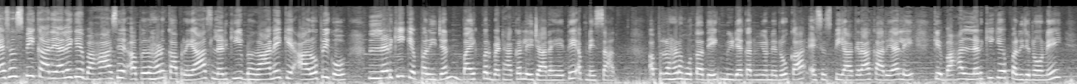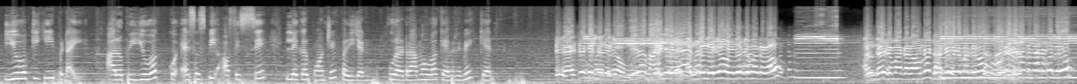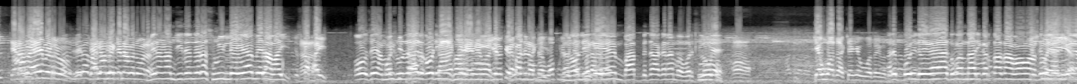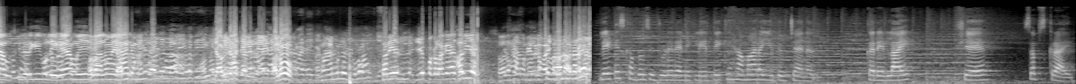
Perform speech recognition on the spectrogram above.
SSP कार्यालय के बाहर से अपहरण का प्रयास लड़की भगाने के आरोपी को लड़की के परिजन बाइक पर बैठाकर ले जा रहे थे अपने साथ। अपहरण होता देख मीडिया कर्मियों ने रोका। एसएसपी आगरा कार्यालय के बाहर लड़की के परिजनों ने युवक की की पिटाई। आरोपी युवक को एसएसपी ऑफ़िस से लेकर पहुँचे परिजन। पूरा ड्रामा हुआ कैमरे में कैद। ऐसे कैसे ले जाओ मेरा भाई ले रहा है, अंदर ले जाओ अंदर जमा कराओ। अंदर जमा कराओ ना थाने में जमा कराओ। क्या नाम है? एक मिनट क्या नाम है क्या नाम है तुम्हारा? मेरा नाम जितेंद्र है सुनील ले गया मेरा भाई। इसका भाई। ओ उसे हम भी सुन रहे हैं रिकॉर्डिंग के रहने वाले इसके पास लिखा हुआ पूरी धनौली के हैं बाप पिता का नाम भंवर सिंह है। हाँ। क्या हुआ था? क्या क्या हुआ था? ये बताओ। अरे वो ही ले गया दुकानदारी करता था वहाँ वहाँ से ले गया? उसकी लड़की को ले गया मुझे मालूम है यार हेलो? सर ये ये पकड़ा गया सर ये। लेटेस्ट खबरों से जुड़े रहने के लिए देखें हमारा यूट्यूब चैनल करें लाइक शेयर सब्सक्राइब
